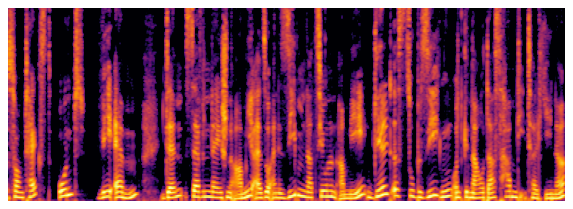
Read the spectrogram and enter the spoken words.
Songtext und WM, denn Seven Nation Army, also eine sieben Nationen Armee, gilt es zu besiegen und genau das haben die Italiener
